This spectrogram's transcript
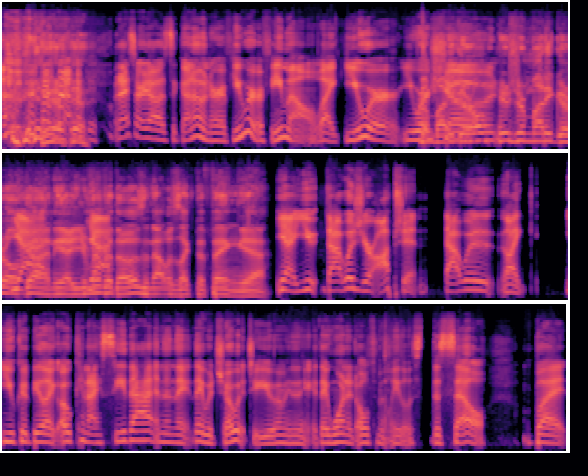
when I started out as a gun owner, if you were a female, like you were you were the muddy girl. shown Here's your muddy girl Yeah. gun. Yeah, you remember Yeah. those? And that was like the thing. Yeah. Yeah, you that was your option. That was like you could be like, "Oh, can I see that?" and then they, they would show it to you. I mean, they, they wanted ultimately the, the sell, but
